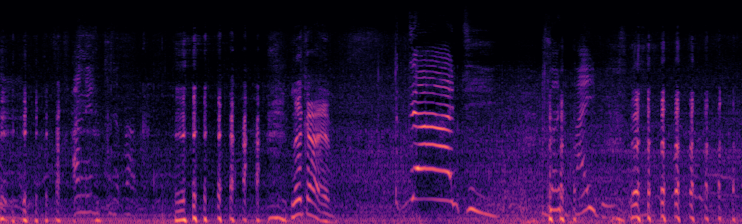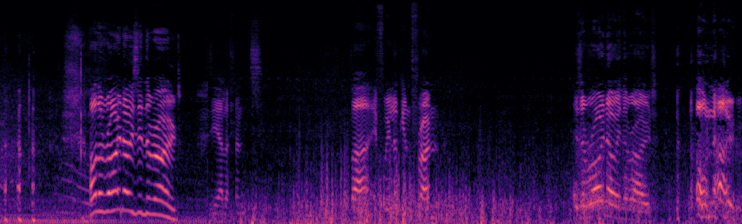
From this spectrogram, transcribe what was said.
I need to it back. Look at him. Daddy! It's like a baby. oh, the rhino's in the road. The elephants. But if we look in front, there's a rhino in the road. oh no!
